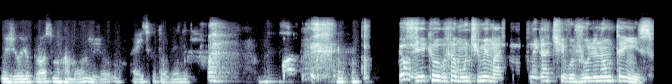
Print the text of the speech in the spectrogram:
o Júlio o próximo Ramon do jogo? É isso que eu tô vendo. Eu vi que o Ramon tinha uma imagem muito negativa. O Júlio não tem isso.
